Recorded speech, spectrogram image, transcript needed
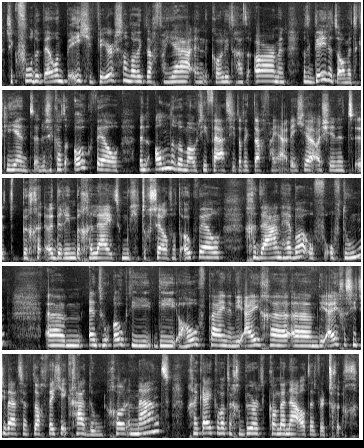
Dus ik voelde wel een beetje weerstand dat ik dacht van ja, en koolhydraatarm. En, want ik deed het al met cliënten. Dus ik had ook wel een andere motivatie. Dat ik dacht van ja, weet je, als je het, het erin begeleidt, moet je toch zelf dat ook wel gedaan hebben of, of doen. Ehm, en toen ook die, die hoofdpijn en die eigen, um, die eigen situatie. Ik dacht, weet je, ik ga het doen. Gewoon een maand. We gaan kijken wat er gebeurt. Kan daarna altijd weer terug.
